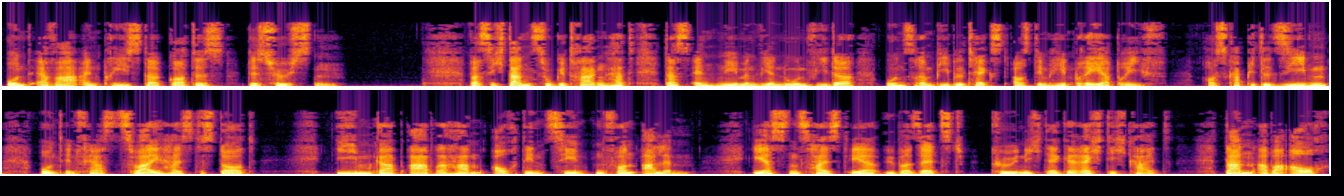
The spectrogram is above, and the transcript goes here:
Und er war ein Priester Gottes des Höchsten. Was sich dann zugetragen hat, das entnehmen wir nun wieder unserem Bibeltext aus dem Hebräerbrief. Aus Kapitel 7 und in Vers 2 heißt es dort, Ihm gab Abraham auch den Zehnten von allem. Erstens heißt er übersetzt König der Gerechtigkeit, dann aber auch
